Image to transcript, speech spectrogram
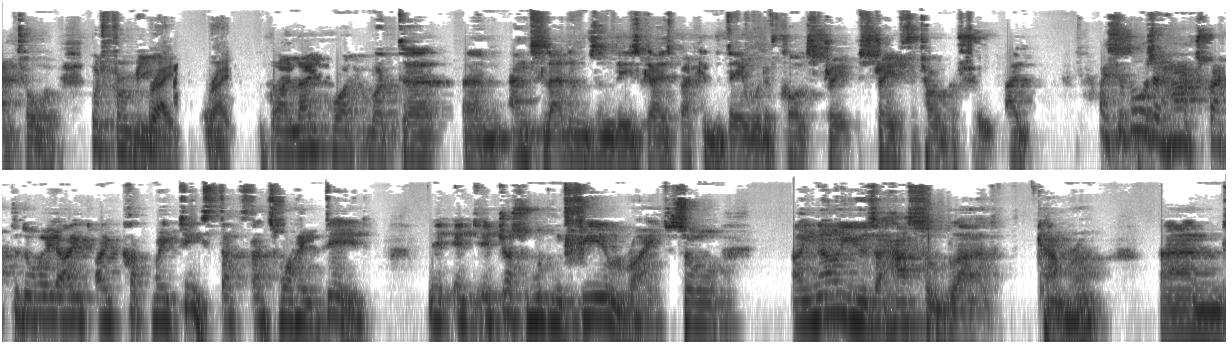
at all. But for me, right, right. I like what what uh, um, Ansel Adams and these guys back in the day would have called straight straight photography. I, I suppose it harks back to the way I, I cut my teeth. That's that's what I did. It, it, it just wouldn't feel right. So I now use a Hasselblad camera, and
